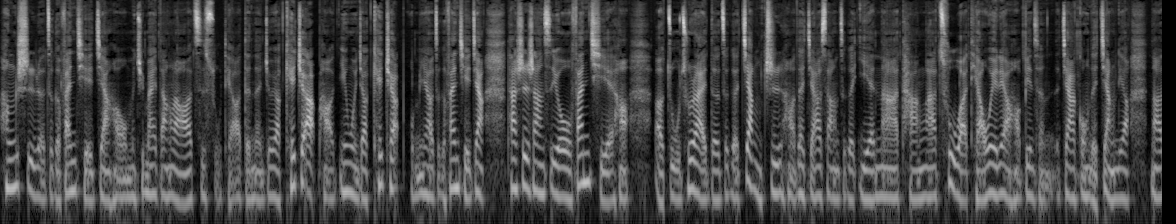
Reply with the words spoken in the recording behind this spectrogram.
亨氏的这个番茄酱哈。我们去麦当劳啊吃薯条等等就要 ketchup 哈，英文叫 ketchup，我们要这个番茄酱，它事实上是由番茄哈呃煮出来的这个酱汁哈，再加上这个盐啊、糖啊、醋啊调味料哈，变成加工的酱料，那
